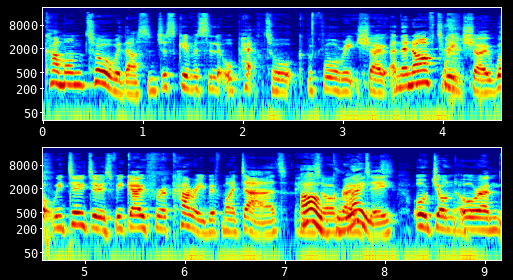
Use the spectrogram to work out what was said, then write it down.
come on tour with us and just give us a little pep talk before each show, and then after each show, what we do do is we go for a curry with my dad, who's Oh, our great. roadie, or John, or um,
